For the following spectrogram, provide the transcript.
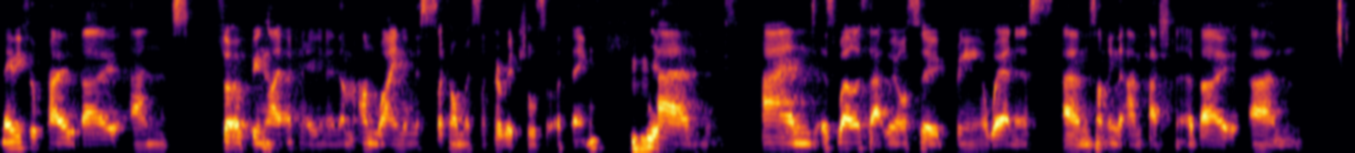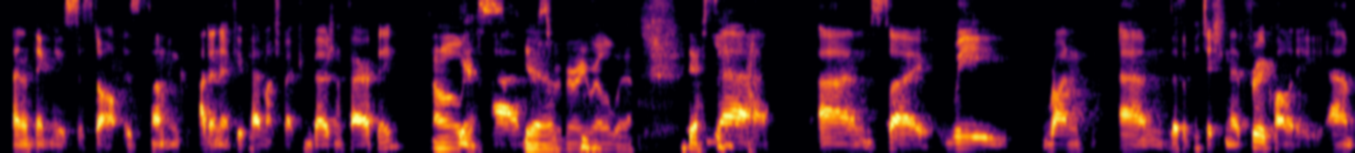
maybe feel proud about and sort of being like, okay, you know, I'm unwinding. This is like almost like a ritual sort of thing. Mhm. Um, and as well as that, we're also bringing awareness. Um, something that I'm passionate about, um, and I think needs to stop is something. I don't know if you've heard much about conversion therapy. Oh, yes. Yes. Um, Yes, Yeah. we're very well aware. Yes. yeah Um, so we run. Um, there's a petition through Equality, um,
